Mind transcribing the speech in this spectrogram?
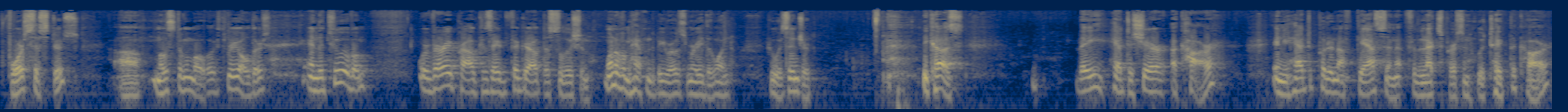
four sisters, uh, most of them older, three olders, and the two of them were very proud because they'd figure out the solution. One of them happened to be Rosemary, the one who was injured because they had to share a car and you had to put enough gas in it for the next person who would take the car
